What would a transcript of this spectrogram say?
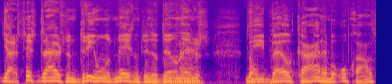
ja, 6.329 deelnemers die bij elkaar hebben opgehaald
